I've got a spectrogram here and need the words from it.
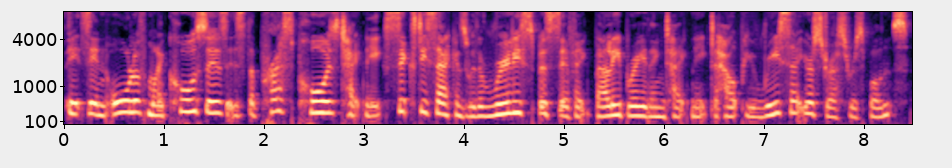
It's in all of my courses. It's the press pause technique, 60 seconds with a really specific belly breathing technique to help you reset your stress response.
